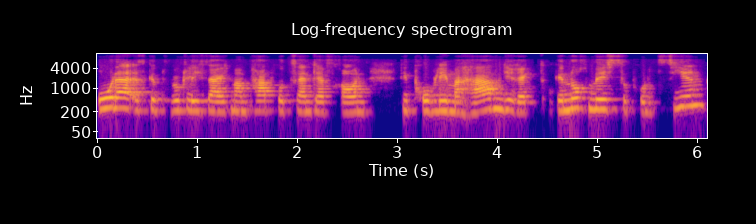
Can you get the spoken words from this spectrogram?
Oder es gibt wirklich, sage ich mal, ein paar Prozent der Frauen, die Probleme haben, direkt genug Milch zu produzieren.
